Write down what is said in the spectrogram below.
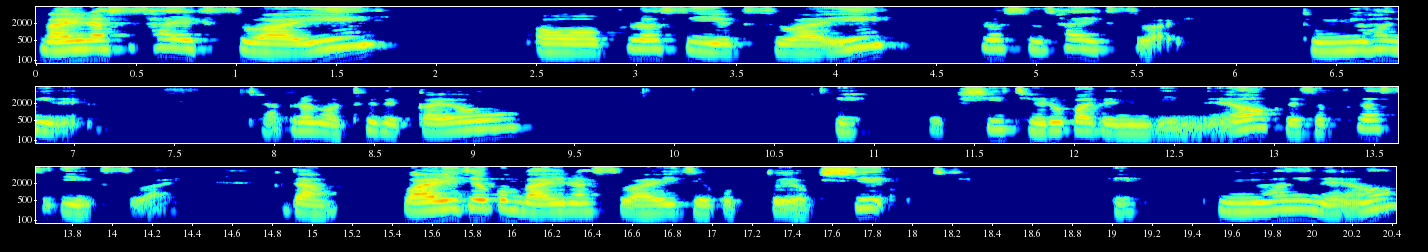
마이너스 4xy 어, 플러스 2xy 플러스 4xy 동류항이네요. 자, 그럼 어떻게 될까요? 예, 역시 제로가 되는 게 있네요. 그래서 플러스 2xy. 그 다음, y제곱 마이너스 y제곱도 역시 예, 동류항이네요.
